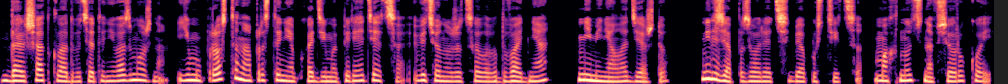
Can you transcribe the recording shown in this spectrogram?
Дальше откладывать это невозможно. Ему просто-напросто необходимо переодеться, ведь он уже целых два дня не менял одежду. Нельзя позволять себе опуститься, махнуть на все рукой.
